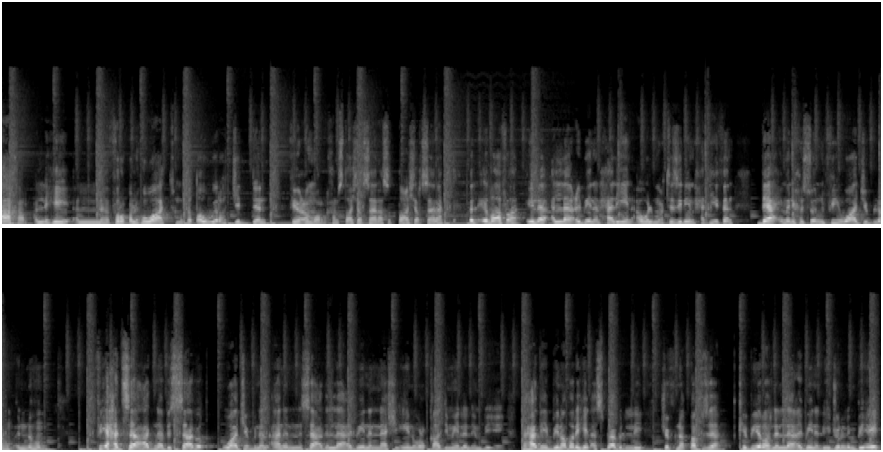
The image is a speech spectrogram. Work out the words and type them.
اخر اللي هي الفرق الهواة متطورة جدا في عمر 15 سنة 16 سنة. بالإضافة إلى اللاعبين الحاليين أو المعتزلين حديثا دائما يحسون في واجب لهم إنهم في أحد ساعدنا بالسابق واجبنا الآن أن نساعد اللاعبين الناشئين والقادمين لل NBA فهذه بنظري هي الأسباب اللي شفنا قفزة كبيرة للاعبين اللي يجون ال NBA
